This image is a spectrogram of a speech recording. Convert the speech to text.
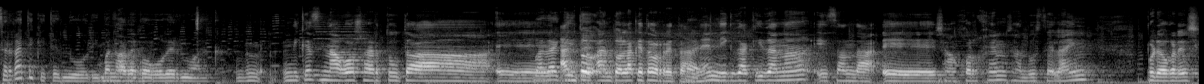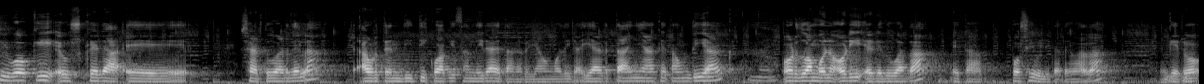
Zergatik egiten du hori Bueno, Nafarroko gobernuak? Nik ez nago sartuta eh, Badakit. anto, antolaketa horretan, Bai. eh? nik dakidana izan da eh, San Jorgen, San Duztelain, progresiboki euskera eh, sartu behar dela, aurten ditikoak izan dira eta gero jagongo dira jartainak eta hundiak. Orduan, bueno, hori eredua da eta posibilitate bat da. Gero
